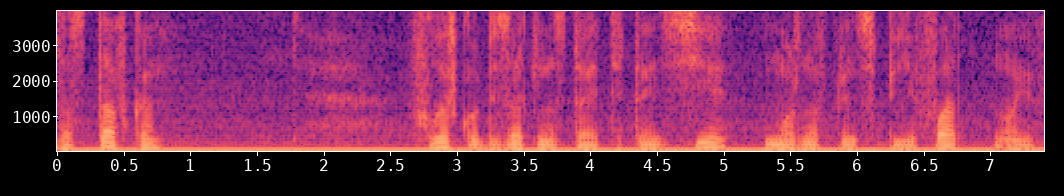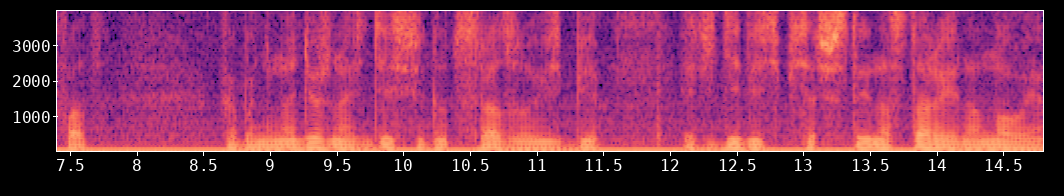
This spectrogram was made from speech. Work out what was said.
заставка. Флешку обязательно ставить это NC можно в принципе и FAT но и FAT как бы ненадежно здесь идут сразу USB HD 256 на старые на новые.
